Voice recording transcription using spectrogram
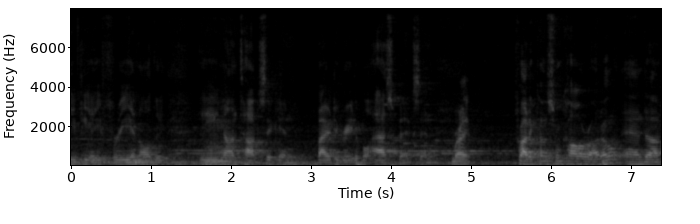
BPA free and all the, the non-toxic and biodegradable aspects. And Right. product comes from Colorado, and um,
